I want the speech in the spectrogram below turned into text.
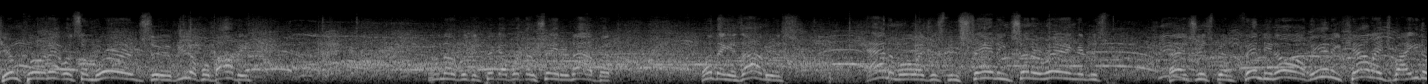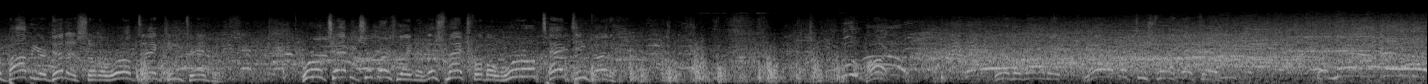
Jim Cornette with some words to beautiful Bobby. I don't know if we can pick up what they're saying or not, but one thing is obvious. Animal has just been standing center ring and just has just been fending off any challenge by either Bobby or Dennis, so the World Tag Team Champions. World Championship Wrestling in this match for the World Tag Team title. Beautiful Bobby. A little bit too smart that time. But now Animal.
